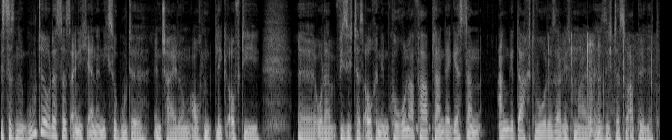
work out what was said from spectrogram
Ist das eine gute oder ist das eigentlich eher eine nicht so gute Entscheidung, auch mit Blick auf die, äh, oder wie sich das auch in dem Corona-Fahrplan, der gestern angedacht wurde, sage ich mal, äh, sich das so abbildet?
